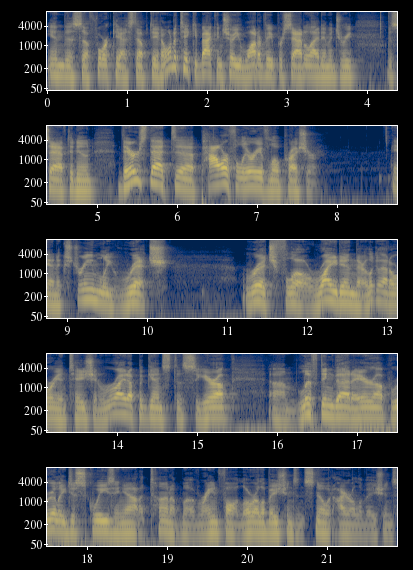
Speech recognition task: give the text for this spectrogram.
in this uh, forecast update. I want to take you back and show you water vapor satellite imagery this afternoon. There's that uh, powerful area of low pressure and extremely rich, rich flow right in there. Look at that orientation right up against the Sierra. Um, lifting that air up, really just squeezing out a ton of, of rainfall at lower elevations and snow at higher elevations.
